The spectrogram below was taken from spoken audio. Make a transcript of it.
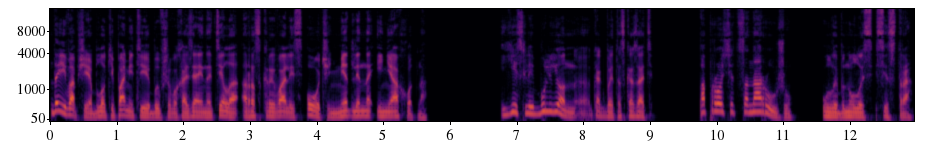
Да и вообще, блоки памяти бывшего хозяина тела раскрывались очень медленно и неохотно. «Если бульон, э, как бы это сказать, попросится наружу», — улыбнулась сестра.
